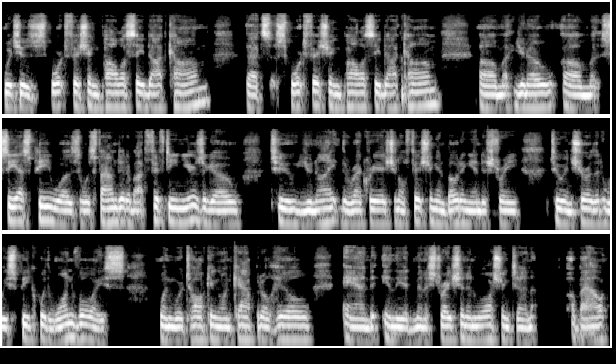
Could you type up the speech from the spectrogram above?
which is sportfishingpolicy.com. That's sportfishingpolicy.com. Um, you know, um, CSP was was founded about 15 years ago to unite the recreational fishing and boating industry to ensure that we speak with one voice when we're talking on Capitol Hill and in the administration in Washington about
